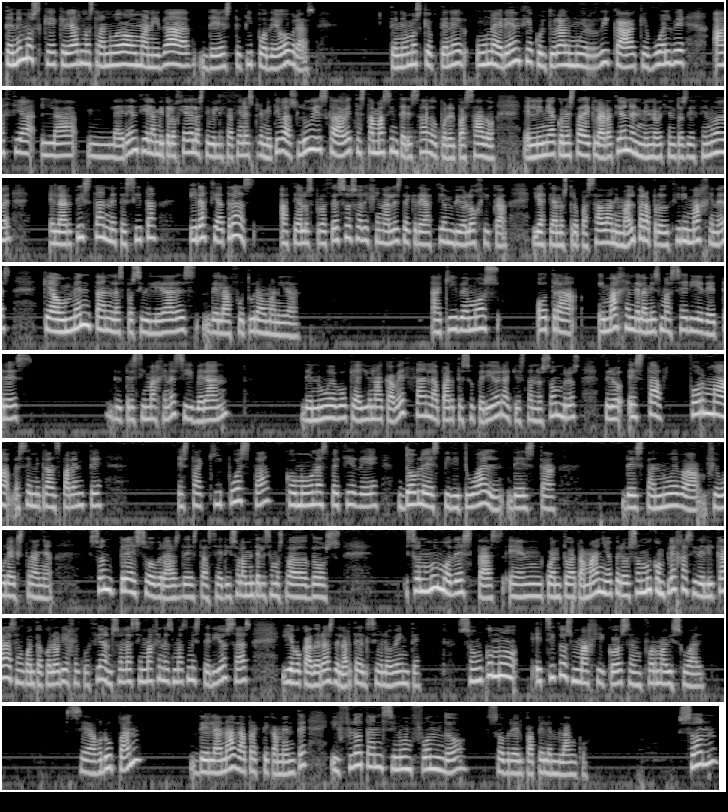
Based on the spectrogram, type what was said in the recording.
Tenemos que crear nuestra nueva humanidad de este tipo de obras. Tenemos que obtener una herencia cultural muy rica que vuelve hacia la, la, herencia y la mitología de las civilizaciones primitivas. Luis cada vez está más interesado por el pasado. En línea con esta declaración, en 1919, el artista necesita ir hacia atrás hacia los procesos originales de creación biológica y hacia nuestro pasado animal para producir imágenes que aumentan las posibilidades de la futura humanidad. Aquí vemos otra imagen de la misma serie de tres, de tres imágenes y verán de nuevo que hay una cabeza en la parte superior, aquí están los hombros, pero esta forma semitransparente está aquí puesta como una especie de doble espiritual de esta de esta nueva figura extraña. Son tres obras de esta serie, solamente les he mostrado dos. Son muy modestas en cuanto a tamaño, pero son muy complejas y delicadas en cuanto a color y ejecución. Son las imágenes más misteriosas y evocadoras del arte del siglo XX. Son como hechizos mágicos en forma visual. Se agrupan de la nada prácticamente y flotan sin un fondo sobre el papel en blanco. Son,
